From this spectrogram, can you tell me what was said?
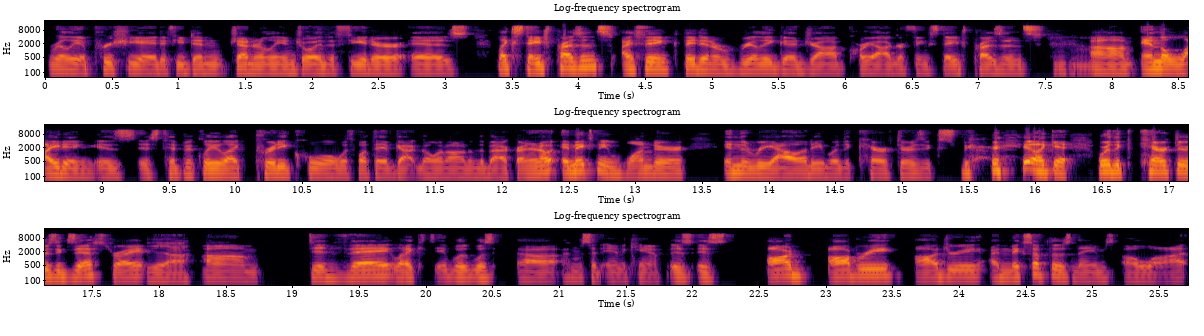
really appreciate if you didn't generally enjoy the theater is like stage presence. I think they did a really good job choreographing stage presence. Mhm. um, and the lighting is is typically like pretty cool with what they've got going on in the background. And it makes me wonder in the reality where the characters experience, like it, where the characters exist, right? yeah Um, did they like it was, was uh, I almost said Anna Camp is is Aud- Aubrey Audrey? I mix up those names a lot.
